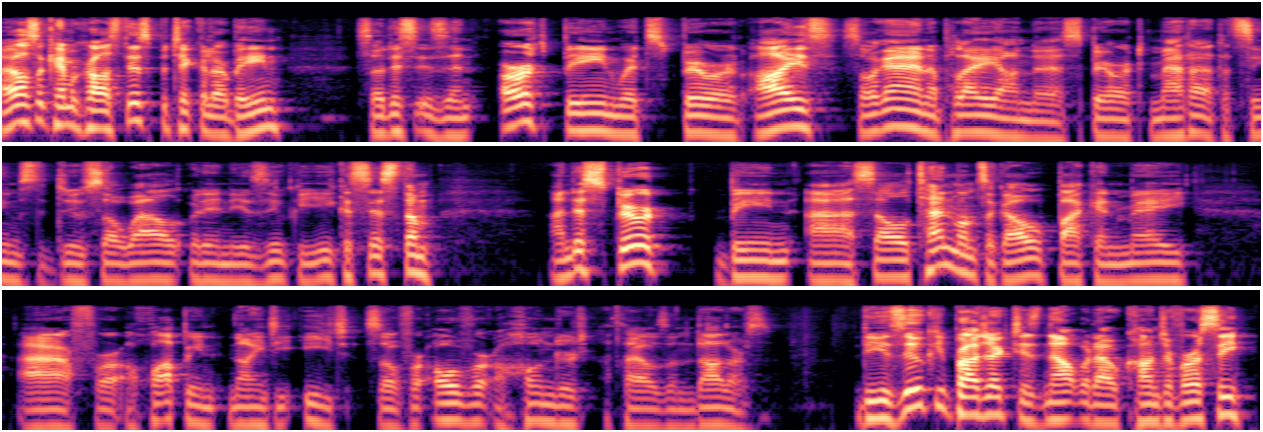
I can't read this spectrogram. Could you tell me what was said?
I also came across this particular bean. So this is an earth bean with spirit eyes. So again, a play on the spirit meta that seems to do so well within the Azuki ecosystem. And this spirit bean uh, sold 10 months ago, back in May, uh, for a whopping 90 ETH. so for over $100,000. The Azuki project is not without controversy.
